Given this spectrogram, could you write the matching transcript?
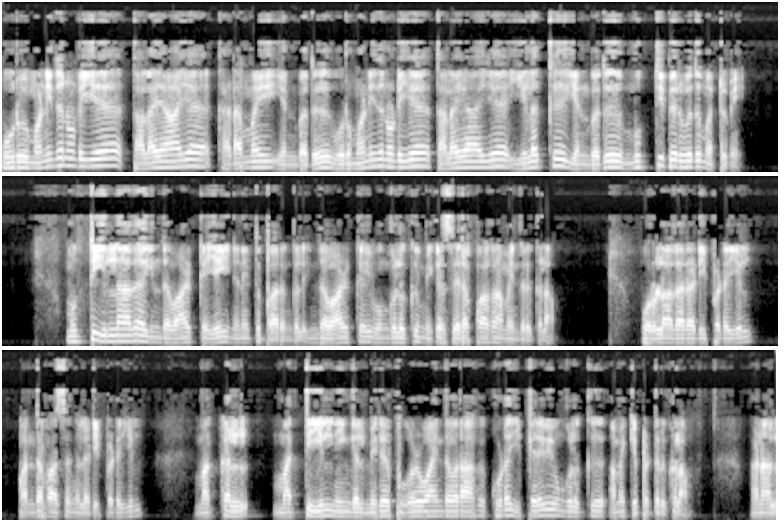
ஒரு மனிதனுடைய தலையாய கடமை என்பது ஒரு மனிதனுடைய தலையாய இலக்கு என்பது முக்தி பெறுவது மட்டுமே. முக்தி இல்லாத இந்த வாழ்க்கையை நினைத்து பாருங்கள். இந்த வாழ்க்கை உங்களுக்கு மிக சிறப்பாக அமைந்திருக்கலாம். பொருளாதார அடிப்படையில் பந்தபாசங்கள் அடிப்படையில் மக்கள் மத்தியில் நீங்கள் மிக புகழ்வாய்ந்தவராக கூட இப்பிறவி உங்களுக்கு அமைக்கப்பட்டிருக்கலாம். ஆனால்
